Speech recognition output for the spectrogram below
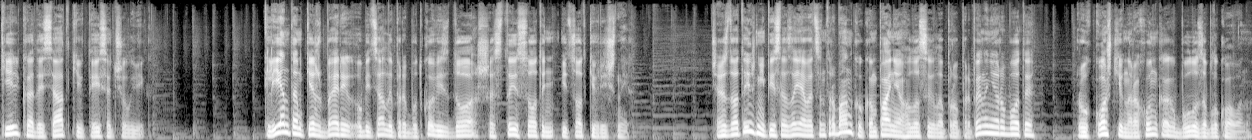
кілька десятків тисяч чоловік. Клієнтам Кешбері обіцяли прибутковість до 6 сотень відсотків річних. Через два тижні після заяви Центробанку компанія оголосила про припинення роботи, рух коштів на рахунках було заблоковано.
